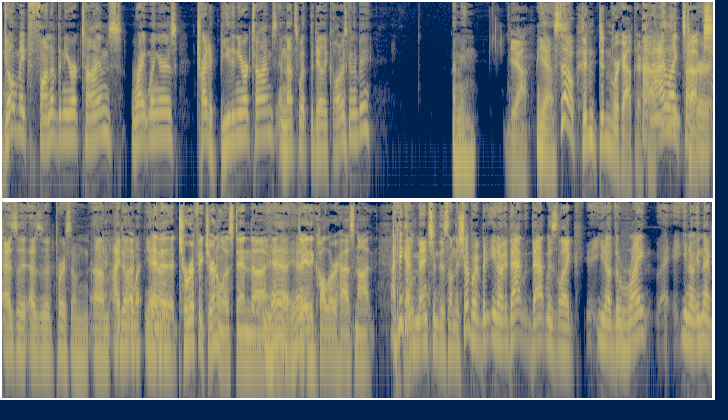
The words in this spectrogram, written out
"Don't make fun of the New York Times right wingers. Try to be the New York Times, and that's what the Daily Caller is going to be." I mean, Yeah. yeah. So Didn't didn't work out there. Tuck. I, I like Tucker Tucks. as a as a person. Um, I don't like. You and a terrific journalist, and, uh, Yeah, and yeah. the Daily Caller has not. I think I've mentioned this on the show, but you know that that was like you know the right you know in that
